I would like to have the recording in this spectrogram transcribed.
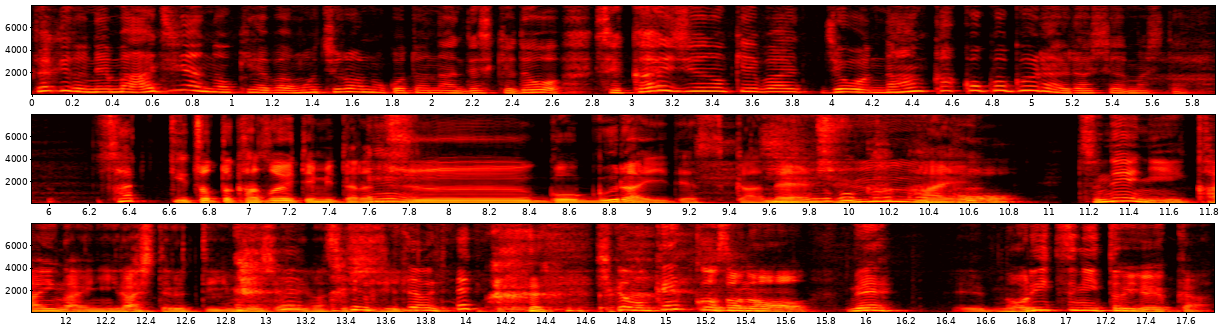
だけどね、まあ、アジアの競馬はもちろんのことなんですけど、世界中の競馬場何カ国ぐらいいらっしゃいました？さっきちょっと数えてみたらええ15ぐらいですかね。15カ国はい。常に海外にいらしてるっていうイメージありますし そうねしかも結構そのねえー乗り継ぎというか、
